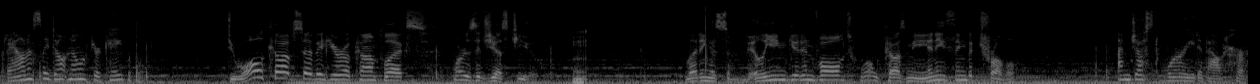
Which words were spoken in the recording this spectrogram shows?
But I honestly don't know if you're capable. Do all cops have a hero complex, or is it just you? Hmm. Letting a civilian get involved won't cause me anything but trouble. I'm just worried about her.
